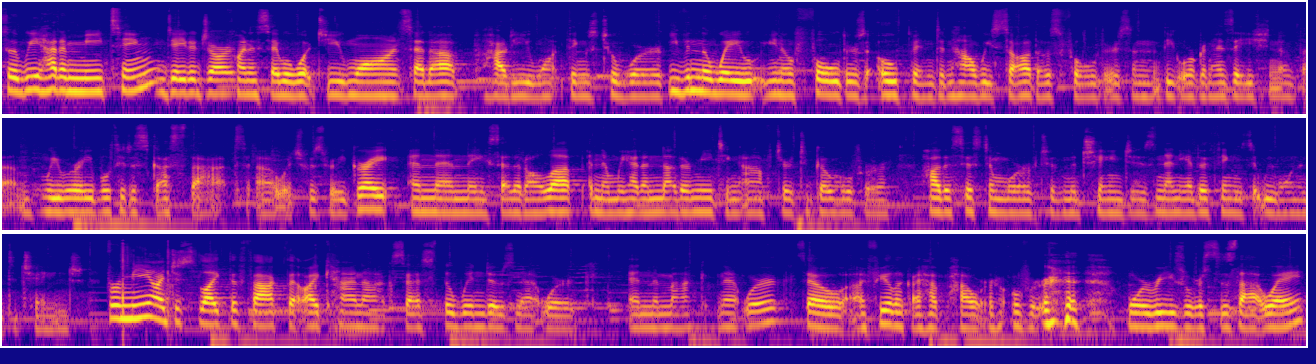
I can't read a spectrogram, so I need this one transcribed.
So we had a meeting. DataJar kind of said, well, what do you want set up? How do you want things to work? Even the way, you know, folders opened and how we saw those folders and the organization of them. We were able to discuss that, uh, which was really great. And then they set it all up. And then we had another meeting after to go over how the system worked and the changes and any other things that we wanted to change. For me, I just like the fact that I can access the Windows network and the Mac network. So I feel like I have power over more resources that way.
